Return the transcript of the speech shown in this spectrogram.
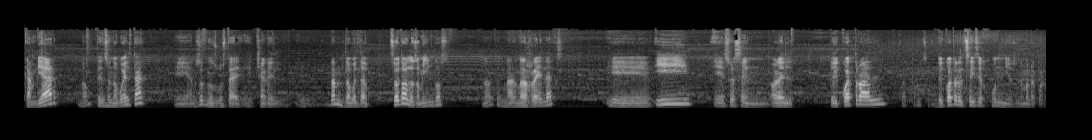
cambiar, ¿no? Dense una vuelta. a nosotros nos gusta echar el, el, la vuelta, sobre todo los domingos. Más, más relax. Eh, y eso es en. Ahora el. Del 4 al. 4, 4 al 6 de junio, si no me recuerdo.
